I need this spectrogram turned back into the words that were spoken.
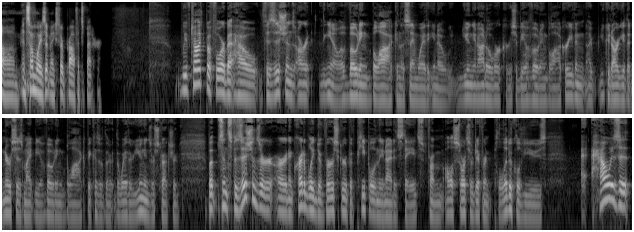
Um, in some ways, it makes their profits better. We've talked before about how physicians aren't, you know, a voting bloc in the same way that you know union auto workers should be a voting bloc, or even you could argue that nurses might be a voting bloc because of the, the way their unions are structured. But since physicians are, are an incredibly diverse group of people in the United States from all sorts of different political views, how is it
